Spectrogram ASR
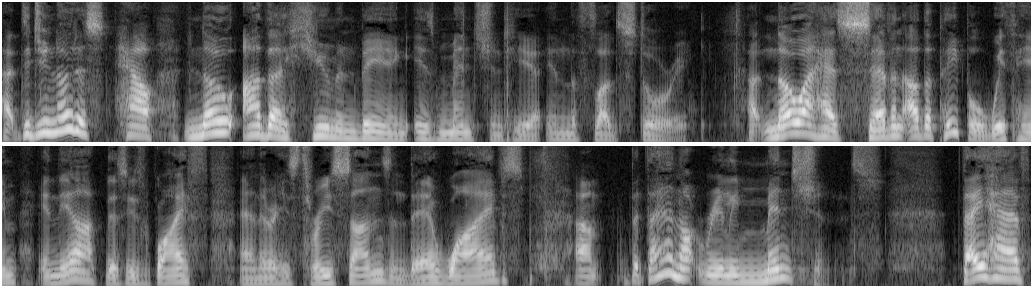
Uh, did you notice how no other human being is mentioned here in the flood story? Uh, Noah has seven other people with him in the ark. There's his wife, and there are his three sons and their wives, um, but they are not really mentioned. They have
